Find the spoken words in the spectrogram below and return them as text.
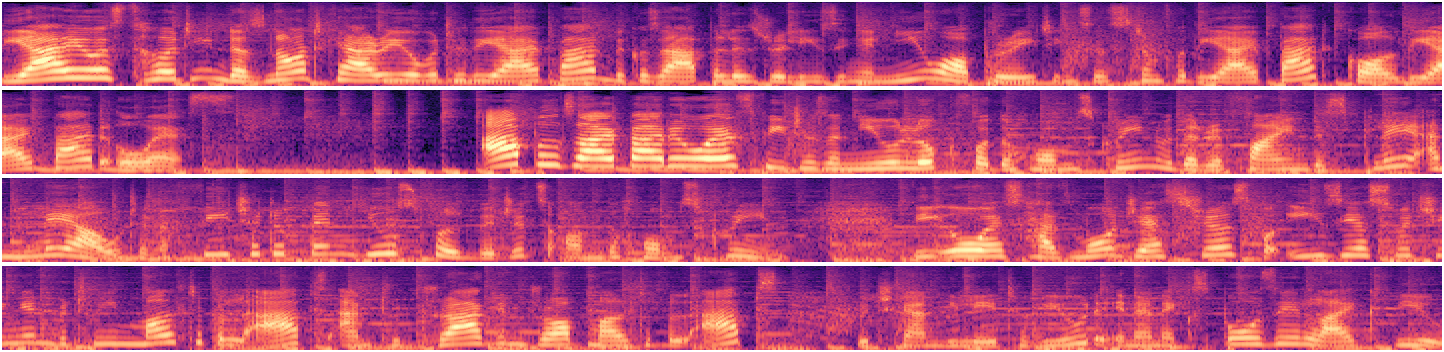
The iOS 13 does not carry over to the iPad because Apple is releasing a new operating system for the iPad called the iPad OS. Apple's iPad OS features a new look for the home screen with a refined display and layout and a feature to pin useful widgets on the home screen. The OS has more gestures for easier switching in between multiple apps and to drag and drop multiple apps, which can be later viewed in an expose-like view.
